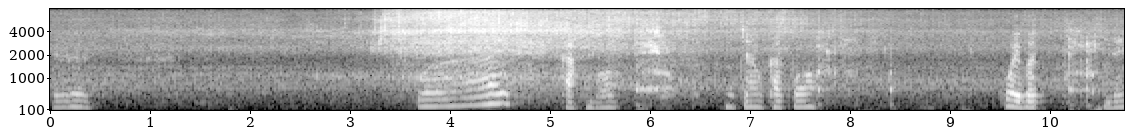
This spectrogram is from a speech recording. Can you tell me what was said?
เออว้ายคักบ่แม่เจ้าคักบ่กล้วยเบิดได้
